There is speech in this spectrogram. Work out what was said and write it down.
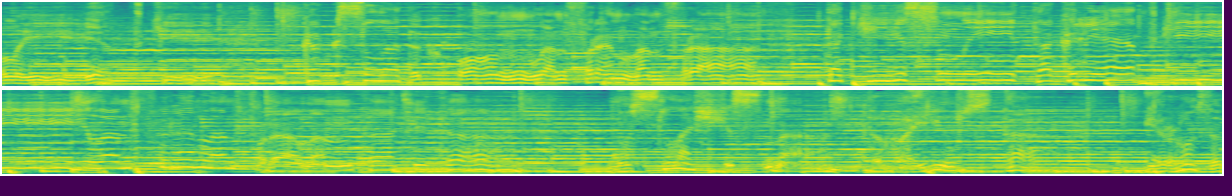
Тяжелой ветки, Как сладок он, ланфрен, ланфра, Такие сны так редки, Ланфрен, ланфра, лантатита, Но слаще сна твои уста, И роза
